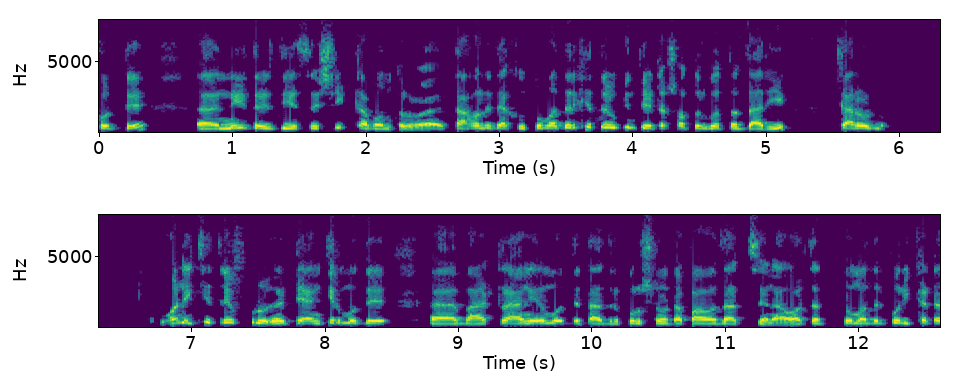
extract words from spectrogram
করতে নির্দেশ দিয়েছে শিক্ষা মন্ত্রণালয়। তাহলে দেখো, তোমাদের ক্ষেত্রেও কিন্তু এটা সতর্কতা জারি, কারণ অনেক ক্ষেত্রে ট্যাঙ্কের মধ্যে বা ট্রাঙের মধ্যে তাদের প্রশ্নটা পাওয়া যাচ্ছে না। অর্থাৎ তোমাদের পরীক্ষাটা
